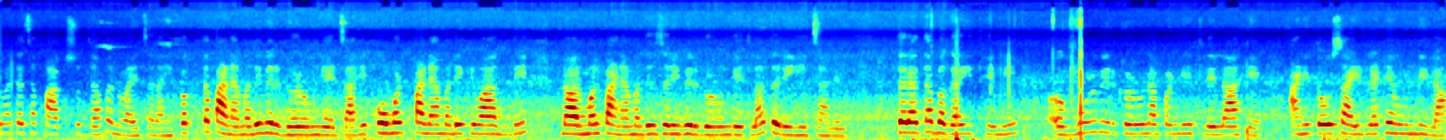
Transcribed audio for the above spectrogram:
किंवा त्याचा पाकसुद्धा बनवायचा नाही. फक्त पाण्यामध्ये विरघळून घ्यायचा आहे. कोमट पाण्यामध्ये किंवा अगदी नॉर्मल पाण्यामध्ये जरी विरघळून घेतला तरीही चालेल. तर आता बघा इथे मी गूळ विरघळून आपण घेतलेला आहे आणि तो साईडला ठेवून दिला.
